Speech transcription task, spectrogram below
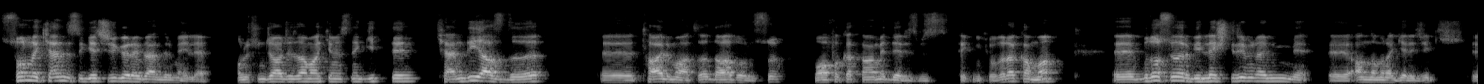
Sonra kendisi geçici görevlendirmeyle 13. Ağır Ceza Mahkemesi'ne gitti. Kendi yazdığı e, talimatı daha doğrusu muvaffakatname deriz biz teknik olarak ama e, bu dosyaları birleştirelim mi e, anlamına gelecek e,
